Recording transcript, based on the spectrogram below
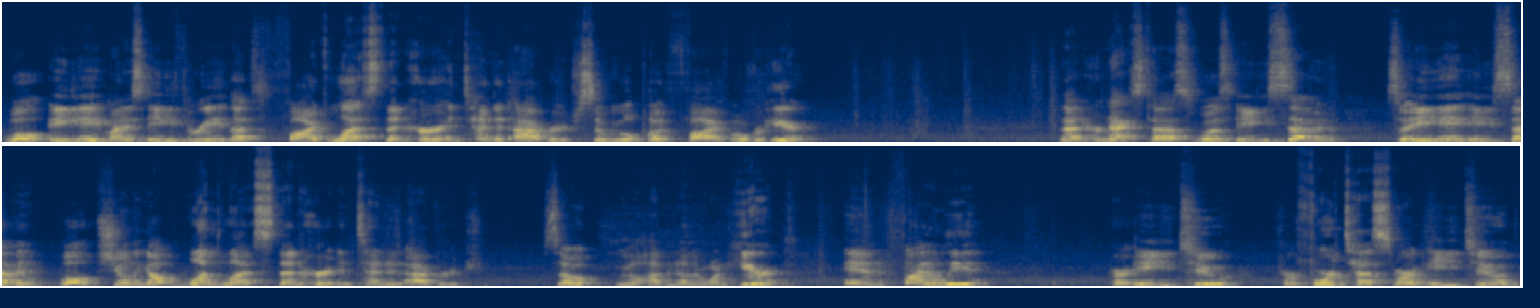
Well, 88 minus 83, that's 5 less than her intended average, so we will put 5 over here. Then her next test was 87. So 88, 87, well, she only got 1 less than her intended average. So we'll have another one here. And finally, her 82, her fourth test mark, 82.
